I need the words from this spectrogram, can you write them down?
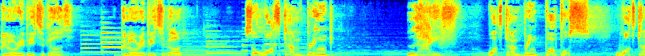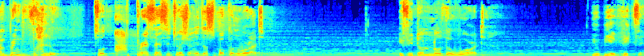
Glory be to God. Glory be to God. So, what can bring life what can bring purpose, what can bring value to our present situation is the spoken word. If you don't know the word, you'll be a victim.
